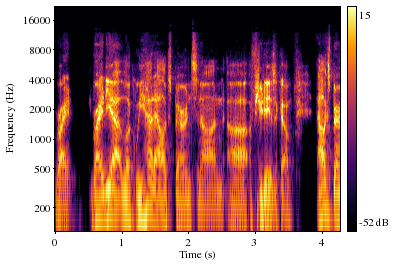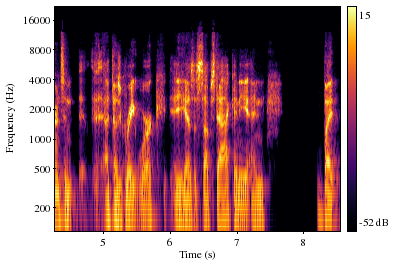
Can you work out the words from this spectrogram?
Right. Right. Yeah. Look, we had Alex Berenson on uh, a few days ago. Alex Berenson uh, does great work. He has a Substack, and he and but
